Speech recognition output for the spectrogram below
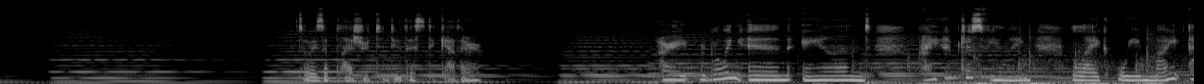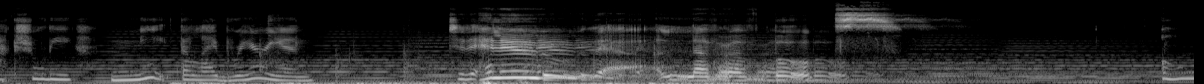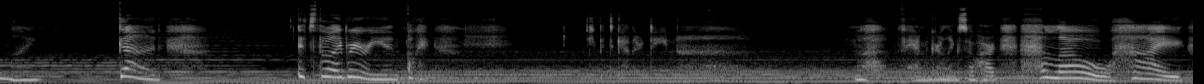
It's always a pleasure to do this together. All right, we're going in, and I am just feeling like we might actually meet the librarian today. Hello there, lover of books. Oh my god. It's the librarian. Okay. Keep it together. Ugh, fangirling so hard. Hello. Hi.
